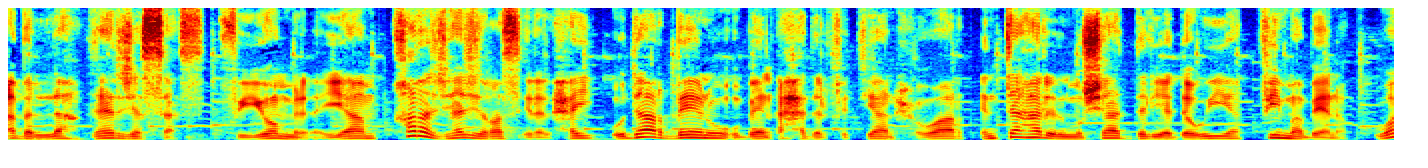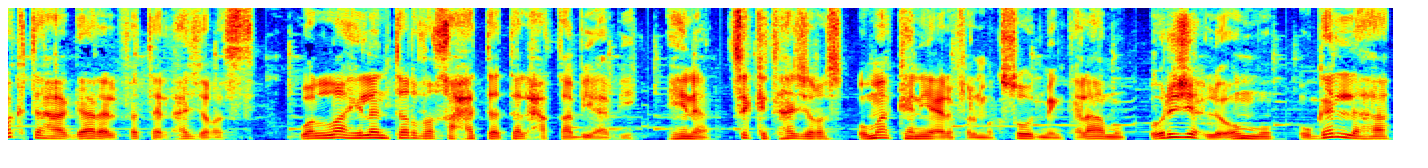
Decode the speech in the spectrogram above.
أبا له غير جساس. في يوم من الأيام خرج هجرس إلى الحي ودار بينه وبين أحد الفتيان حوار انتهى للمشادة اليدوية فيما بينه. وقتها قال الفتى الهجرس والله لن ترضخ حتى تلحق بأبيك. هنا سكت هجرس وما كان يعرف المقصود من كلامه ورجع لأمه وقال لها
